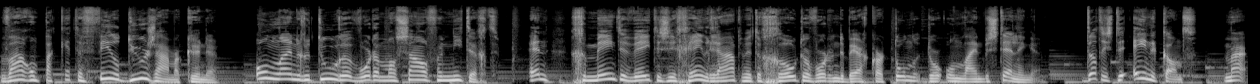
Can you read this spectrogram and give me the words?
Waarom pakketten veel duurzamer kunnen. Online retouren worden massaal vernietigd. En gemeenten weten zich geen raad met de groter wordende berg karton door online bestellingen. Dat is de ene kant. Maar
